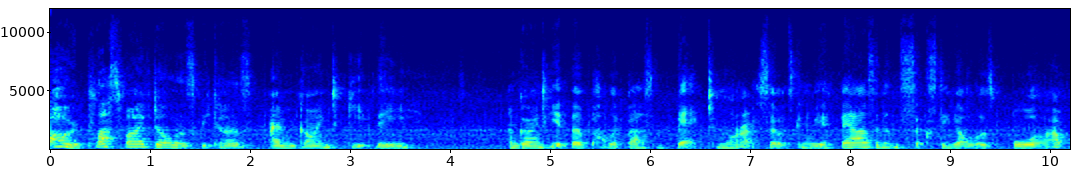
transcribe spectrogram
Oh, plus $5 because I'm going to get the I'm going to get the public bus back tomorrow so it's going to be a thousand and sixty dollars all up.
